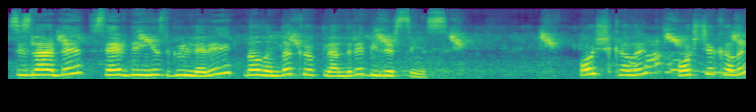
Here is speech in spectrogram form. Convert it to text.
Sizler de sevdiğiniz gülleri dalında köklendirebilirsiniz. Hoş kalın, hoşça kalın,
